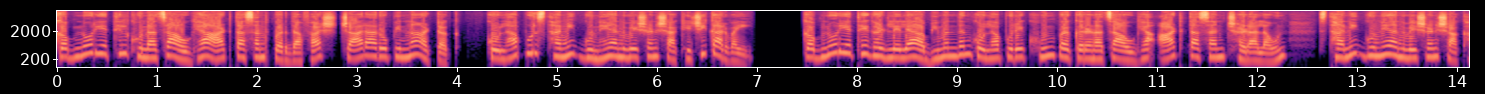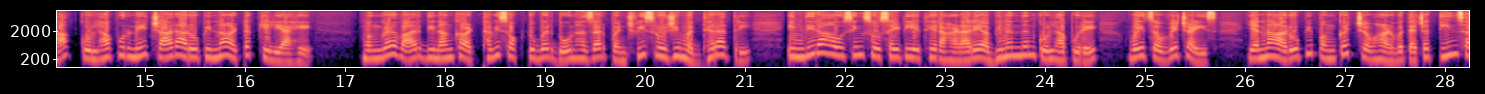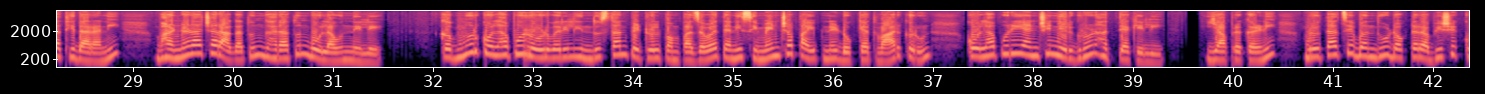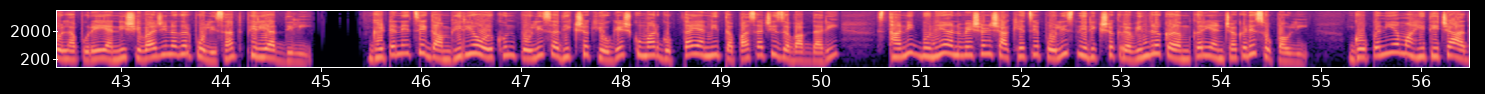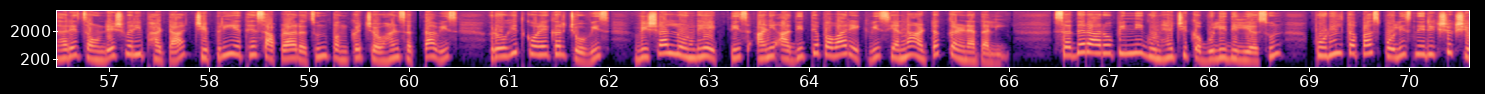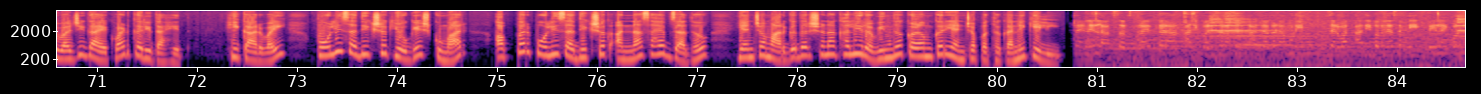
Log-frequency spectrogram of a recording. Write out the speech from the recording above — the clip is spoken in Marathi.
कबनोर येथील खुनाचा अवघ्या आठ तासांत पर्दाफाश चार आरोपींना अटक कोल्हापूर स्थानिक गुन्हे अन्वेषण शाखेची कारवाई. कबनोर येथे घडलेल्या अभिनंदन कोल्हापुरे खून प्रकरणाचा अवघ्या आठ तासांत छडा लावून स्थानिक गुन्हे अन्वेषण शाखा कोल्हापूरने चार आरोपींना अटक केली आहे. मंगळवार दिनांक अठ्ठावीस ऑक्टोबर दोन हजार पंचवीस रोजी मध्यरात्री इंदिरा हाऊसिंग सोसायटी येथे राहणारे अभिनंदन कोल्हापुरे वय चव्वेचाळीस यांना आरोपी पंकज चव्हाण व त्याच्या तीन साथीदारांनी भांडणाच्या रागातून घरातून बोलावून नेले. कबनूर कोल्हापूर रोडवरील हिंदुस्तान पेट्रोल पंपाजवळ त्यांनी सिमेंटच्या पाईपने डोक्यात वार करून कोल्हापुरे यांची निर्घृण हत्या केली. या प्रकरणी मृताचे बंधू डॉक्टर अभिषेक कोल्हापुरे यांनी शिवाजीनगर पोलिसांत फिर्याद दिली. घटनेचे गांभीर्य ओळखून पोलीस अधीक्षक योगेश कुमार गुप्ता यांनी तपासाची जबाबदारी स्थानिक गुन्हे अन्वेषण शाखेचे पोलीस निरीक्षक रवींद्र कळमकर यांच्याकडे सोपवली. गोपनीय माहितीच्या आधारे चौंडेश्वरी फाटा चिपरी येथे सापळा रचून पंकज चव्हाण सत्तावीस रोहित कोळेकर चोवीस विशाल लोंढे एकतीस आणि आदित्य पवार एकवीस यांना अटक करण्यात आली. सदर आरोपींनी गुन्ह्याची कबुली दिली असून पुढील तपास पोलीस निरीक्षक शिवाजी गायकवाड करीत आहेत. ही कारवाई पोलीस अधीक्षक योगेश कुमार अप्पर पोलीस अधीक्षक अण्णासाहेब जाधव यांच्या मार्गदर्शनाखाली रवींद्र कळमकर यांच्या पथकाने केली. चॅनेलला सबस्क्राईब करा आणि परिसरातील ताज्या घडामोडी सर्वात आधी बघण्यासाठी बेल आयकॉन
